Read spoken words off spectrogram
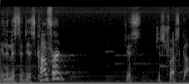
in the midst of discomfort, just, just trust God.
